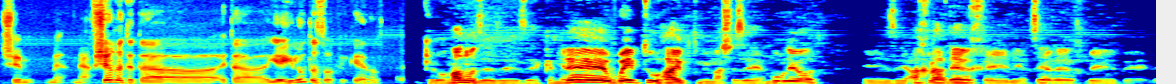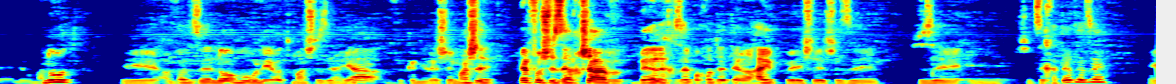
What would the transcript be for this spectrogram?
שמאפשרת את, ה, את היעילות הזאת, כן? כאילו אמרנו את זה, זה, זה כנראה way too hyped ממה שזה אמור להיות, זה אחלה דרך אה, לייצר ערך ב, ב, לאומנות, אה, אבל זה לא אמור להיות מה שזה היה, וכנראה שמה ש... איפה שזה עכשיו, בערך זה פחות או יותר ההייפ אה, ש, שזה, שזה, אה, שצריך לתת לזה, אה,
